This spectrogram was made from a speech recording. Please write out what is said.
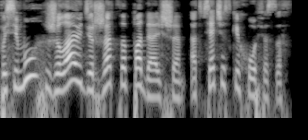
Посему желаю держаться подальше от всяческих офисов.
